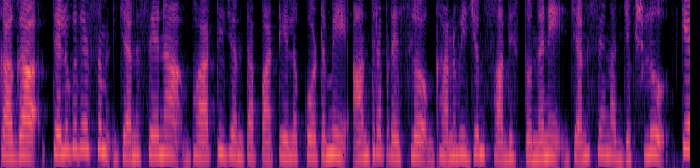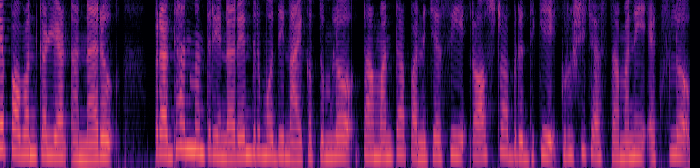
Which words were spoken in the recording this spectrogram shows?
కాగా తెలుగుదేశం జనసేన భారతీయ జనతా పార్టీల కూటమి ఆంధ్రప్రదేశ్లో ఘన విజయం సాధిస్తోందని జనసేన అధ్యక్షులు కె. పవన్ కళ్యాణ్ అన్నారు. ప్రధానమంత్రి నరేంద్ర మోదీ నాయకత్వంలో తామంతా పనిచేసి రాష్ట్రాభివృద్దికి కృషి చేస్తామని ఎక్స్లో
